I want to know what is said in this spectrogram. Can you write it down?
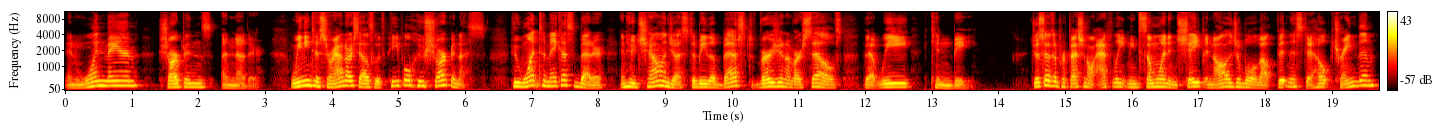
and one man sharpens another. We need to surround ourselves with people who sharpen us, who want to make us better, and who challenge us to be the best version of ourselves that we can be. Just as a professional athlete needs someone in shape and knowledgeable about fitness to help train them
